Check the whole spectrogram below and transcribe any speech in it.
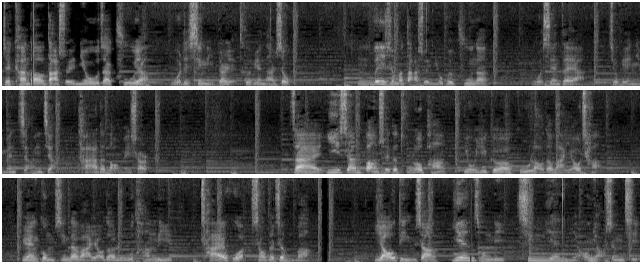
这看到大水牛在哭呀，我这心里边也特别难受。嗯，为什么大水牛会哭呢？我现在呀，就给你们讲一讲。他的倒霉事儿，在依山傍水的土楼旁有一个古老的瓦窑厂，圆拱形的瓦窑的炉膛里柴火烧得正旺，窑顶上烟囱里青烟袅袅升起。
